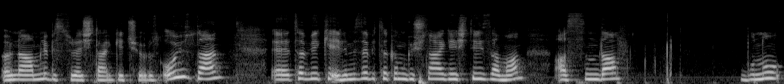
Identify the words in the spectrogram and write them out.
önemli bir süreçten geçiyoruz. O yüzden e, tabii ki elimize bir takım güçler geçtiği zaman aslında bunu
